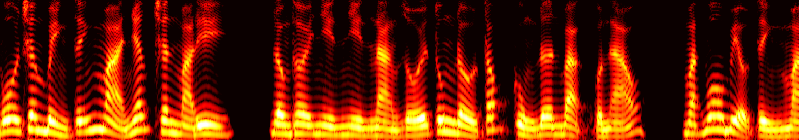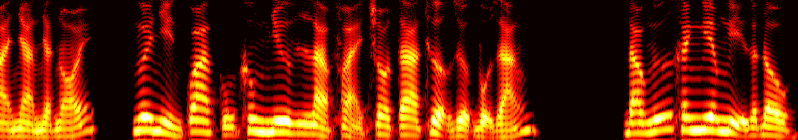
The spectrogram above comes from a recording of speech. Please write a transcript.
Vô châm bình tĩnh mà nhấc chân mà đi, đồng thời nhìn nhìn nàng rối tung đầu tóc cùng đơn bạc quần áo, mặt vô biểu tình mà nhàn nhạt nói, ngươi nhìn qua cũng không như là phải cho ta thượng dược bộ dáng. Đào ngữ khanh nghiêm nghị gật đầu,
